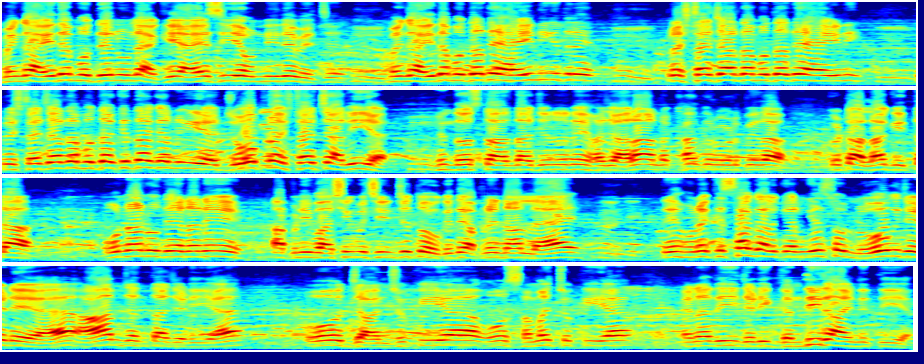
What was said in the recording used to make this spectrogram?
ਮਹਿੰਗਾਈ ਦੇ ਮੁੱਦੇ ਨੂੰ ਲੈ ਕੇ ਆਏ ਸੀ ਇਹ 19 ਦੇ ਵਿੱਚ। ਮਹਿੰਗਾਈ ਦਾ ਮੁੱਦਾ ਤੇ ਹੈ ਹੀ ਨਹੀਂ ਕਿਧਰੇ। ਭ੍ਰਿਸ਼ਟਾਚਾਰ ਦਾ ਮੁੱਦਾ ਤੇ ਹੈ ਹੀ ਨਹੀਂ। ਭ੍ਰਿਸ਼ਟਾਚਾਰ ਦਾ ਮੁੱਦਾ ਕਿੱਦਾਂ ਕਰਨਗੇ ਜੋ ਭ੍ਰਿਸ਼ਟਾਚਾਰੀ ਹੈ ਹਿੰਦੁਸਤਾਨ ਦਾ ਜਿਨ੍ਹਾਂ ਨੇ ਹਜ਼ਾਰਾਂ ਲੱਖਾਂ ਕਰੋੜ ਰੁਪਏ ਦਾ ਘੁਟਾਲਾ ਕੀਤਾ ਉਹਨਾਂ ਨੂੰ ਤੇ ਇਹਨਾਂ ਨੇ ਆਪਣੀ ਵਾਸ਼ਿੰਗ ਮਸ਼ੀਨ 'ਚ ਧੋ ਕੇ ਤੇ ਆਪਣੇ ਨਾਲ ਲੈ ਆਏ। ਤੇ ਹੁਣ ਕਿੱਸਾ ਗੱਲ ਕਰਨਗੇ? ਸੋ ਲੋਕ ਜਿਹੜੇ ਆ ਆਮ ਜਨਤਾ ਜਿਹੜੀ ਆ ਉਹ ਜਾਣ ਚੁੱਕੀ ਆ ਉਹ ਸਮਝ ਚੁੱਕੀ ਆ ਇਹਨਾਂ ਦੀ ਜਿਹੜੀ ਗੰਦੀ ਰਾਜਨੀਤੀ ਹੈ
